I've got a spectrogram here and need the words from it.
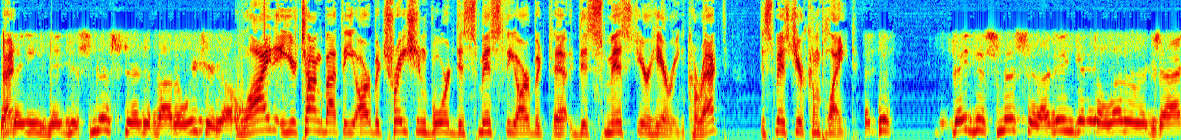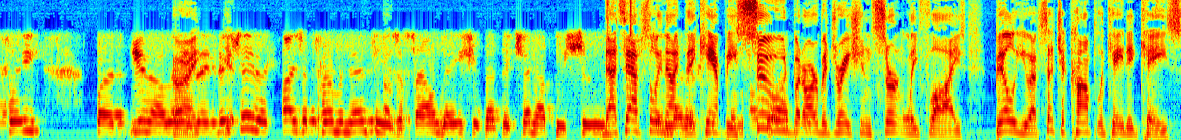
but they they dismissed it about a week ago. Why? You're talking about the arbitration board dismissed the arbit uh, dismissed your hearing, correct? Dismissed your complaint. They, dismissed it. I didn't get the letter exactly, But you know, they, right. they, they You- say that Kaiser Permanente is a foundation that they cannot be sued. That's absolutely not. They can't be sued, but arbitration certainly flies. Bill, you have such a complicated case.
